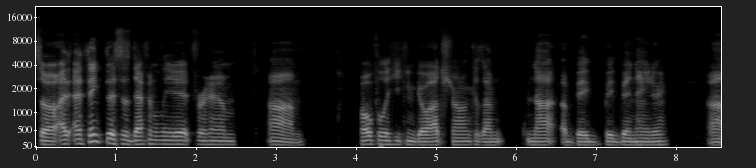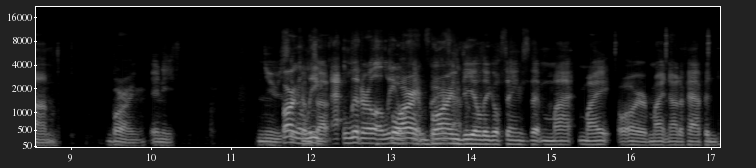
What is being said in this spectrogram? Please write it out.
So I, I think this is definitely it for him. Um hopefully he can go out strong because I'm not a big Big Ben hater. Um barring any news barring that comes illegal, out. literal illegal barring, barring the illegal things that might might or might not have happened.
